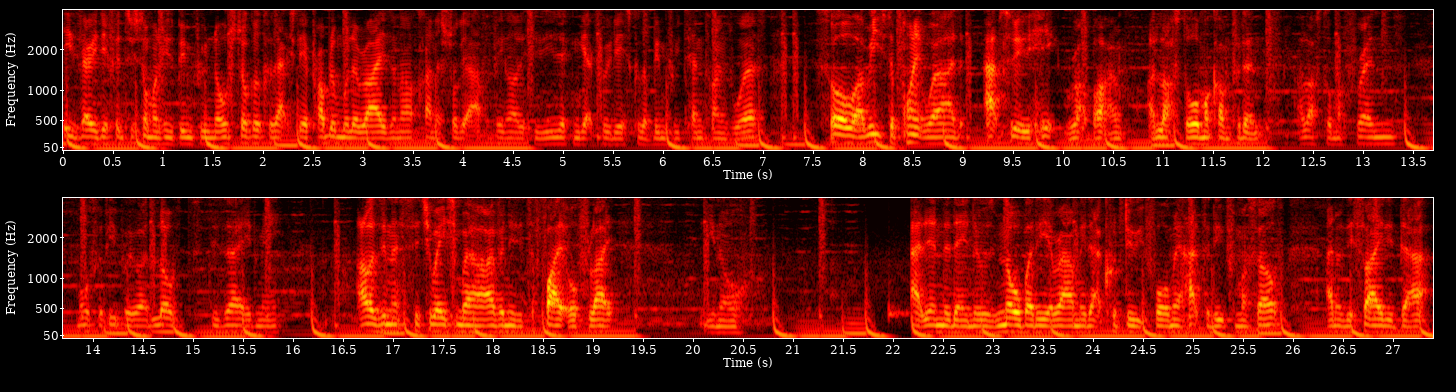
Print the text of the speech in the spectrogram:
is very different to someone who's been through no struggle because actually a problem will arise and I'll kind of struggle it out and think, oh, this is easy, I can get through this because I've been through 10 times worse. So I reached a point where I'd absolutely hit rock bottom. I lost all my confidence. I lost all my friends. Most of the people who I'd loved deserted me. I was in a situation where I either needed to fight or flight. You know, at the end of the day, there was nobody around me that could do it for me. I had to do it for myself. And I decided that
